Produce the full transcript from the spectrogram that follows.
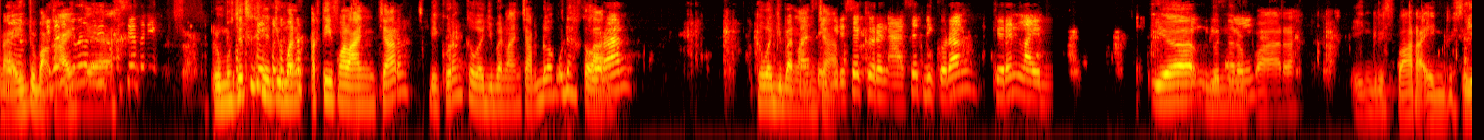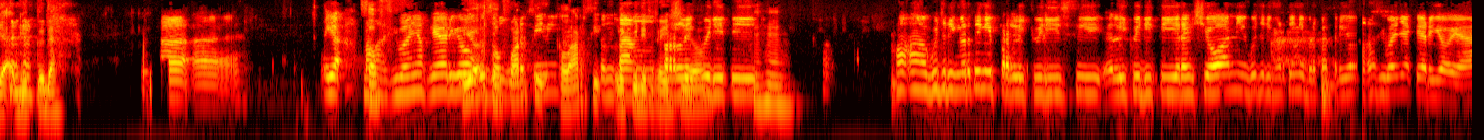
Nah, itu Gimana, gimana tadi makanya. rumusnya tadi? Rumusnya tuh kayak cuma aktiva lancar, dikurang kewajiban lancar doang. Udah kelar. Kurang Kewajiban bahasa lancar. Inggrisnya current asset dikurang current liability. Iya, bener nih. parah. Inggris parah Inggris. Iya, gitu dah. Eh, eh. Iya, So- makasih banyak ya Rio. Iya, so far sih kelar sih tentang liquidity per ratio. liquidity. Mhm. Ah, gue jadi ngerti nih per liquidity liquidity ratioan nih. Gue jadi ngerti nih berkat Rio. Makasih banyak ya Rio ya.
